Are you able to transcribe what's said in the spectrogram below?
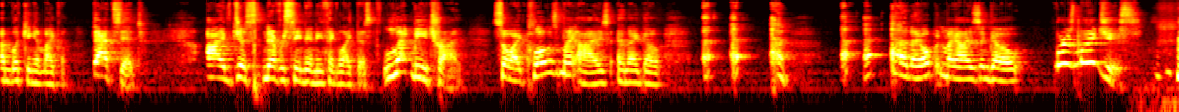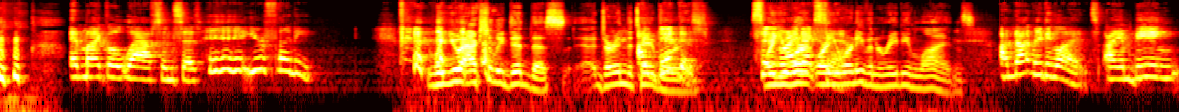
I'm looking at Michael. That's it. I've just never seen anything like this. Let me try. So I close my eyes and I go, uh, uh, uh, and I open my eyes and go, where's my juice? and Michael laughs and says, you're funny. well, you actually did this during the table I did read, this. where you right weren't, next to you weren't even reading lines. I'm not reading lines. I am being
